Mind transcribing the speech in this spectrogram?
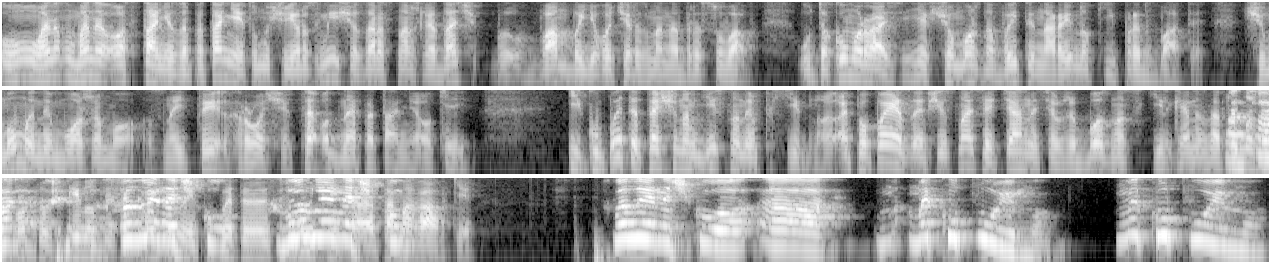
У мене у мене останнє запитання, тому що я розумію, що зараз наш глядач вам би його через мене адресував. У такому разі, якщо можна вийти на ринок і придбати, чому ми не можемо знайти гроші? Це одне питання, окей. І купити те, що нам дійсно необхідно. Епопея з F-16 тягнеться вже бозна скільки. Я не знаю, то можна просто скинутися країну і купити не спутник, а тамагавки. Хвилиночку, ми купуємо. Ми купуємо.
